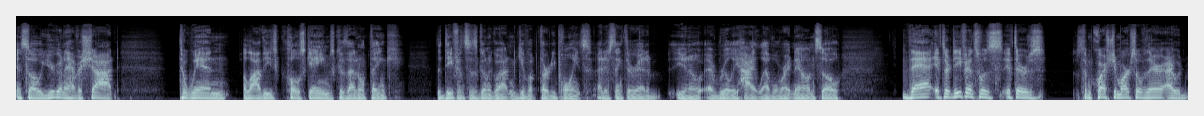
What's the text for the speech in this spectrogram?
And so you're going to have a shot to win a lot of these close games because I don't think the defense is going to go out and give up 30 points. I just think they're at a you know a really high level right now, and so that if their defense was if there's some question marks over there, I would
